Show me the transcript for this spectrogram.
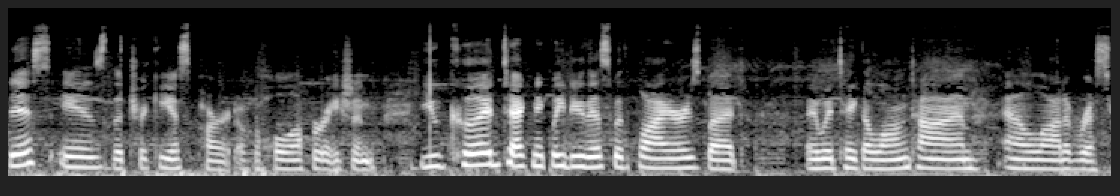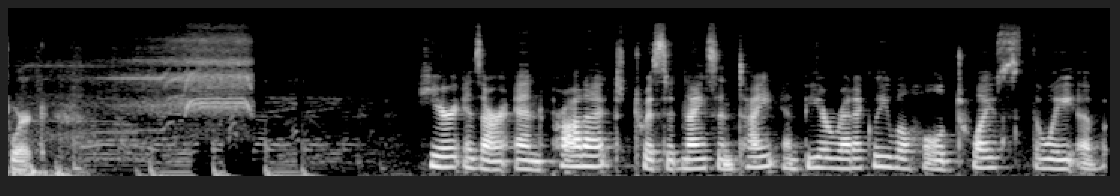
This is the trickiest part of the whole operation. You could technically do this with pliers, but it would take a long time and a lot of wrist work. Here is our end product, twisted nice and tight and theoretically will hold twice the weight of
